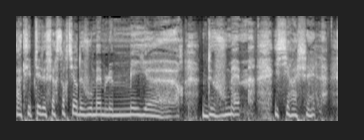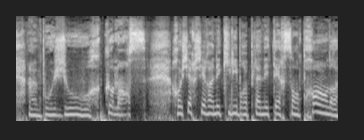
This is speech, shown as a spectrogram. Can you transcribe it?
acceptez de faire sortir de vous-même le meilleur de vous-même. Ici Rachel, un beau jour commence. Rechercher un équilibre planétaire sans prendre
